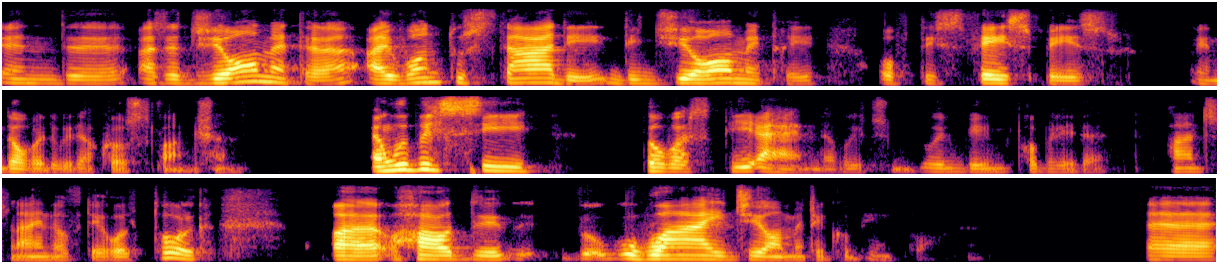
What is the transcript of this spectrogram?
and uh, as a geometer, I want to study the geometry of this phase space endowed with a cost function. And we will see towards the end, which will be probably the punchline of the whole talk, uh, how the why geometry could be important. Uh,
